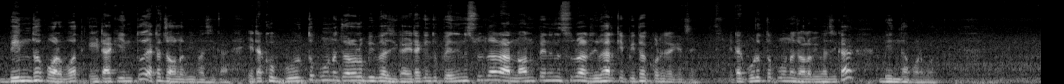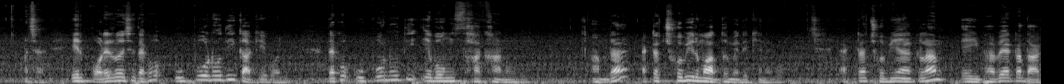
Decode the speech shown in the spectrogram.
বিন্ধ্য পর্বত, এটা কিন্তু একটা জলবিভাজিকা। এটা খুব গুরুত্বপূর্ণ জলবিভাজিকা। এটা কিন্তু পেনিনসুলার আর নন পেনিনসুলার রিভারকে পৃথক করে রেখেছে। এটা গুরুত্বপূর্ণ জলবিভাজিকা বিন্ধ্য পর্বত। আচ্ছা এরপরে রয়েছে দেখো, উপনদী কাকে বলে? দেখো, উপনদী এবং শাখা নদী। আমরা একটা ছবির মাধ্যমে দেখে নেব। একটা ছবি আঁকলাম, এইভাবে একটা দাগ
